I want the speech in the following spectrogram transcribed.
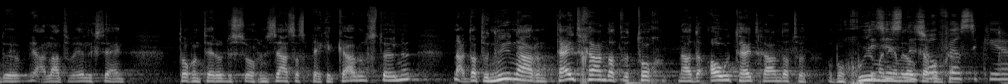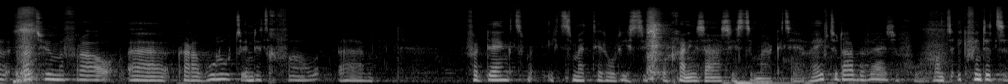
de, ja, laten we eerlijk zijn, toch een terroristische organisatie als PKK wil steunen. Nou, dat we nu naar een tijd gaan dat we toch naar de oude tijd gaan, dat we op een goede manier met elkaar omgaan. Dit is de zoveelste keer dat u mevrouw uh, Karabulut in dit geval uh, verdenkt iets met terroristische organisaties te maken te hebben. Heeft u daar bewijzen voor? Want ik vind het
